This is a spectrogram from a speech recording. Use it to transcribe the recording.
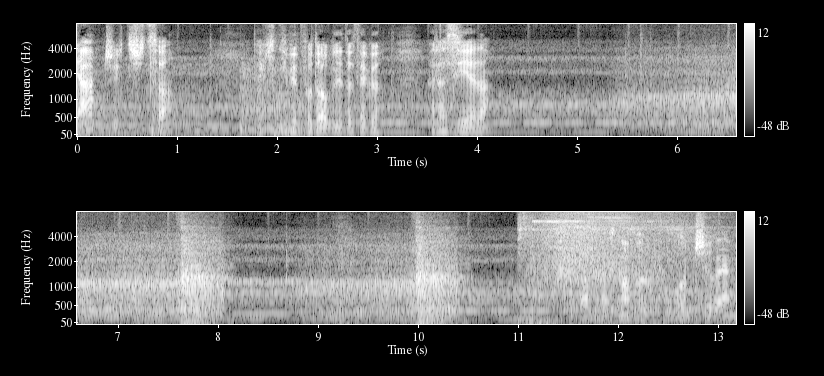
Ja? Czy, czy co? Taki niby podobny do tego Raziela. Dobra, znowu włączyłem.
